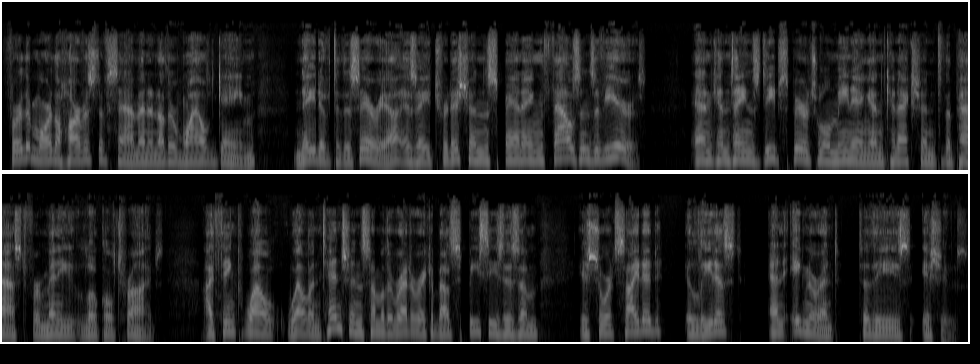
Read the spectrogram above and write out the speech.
Furthermore, the harvest of salmon and other wild game native to this area is a tradition spanning thousands of years and contains deep spiritual meaning and connection to the past for many local tribes. I think while well intentioned, some of the rhetoric about speciesism is short sighted, elitist, and ignorant to these issues?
